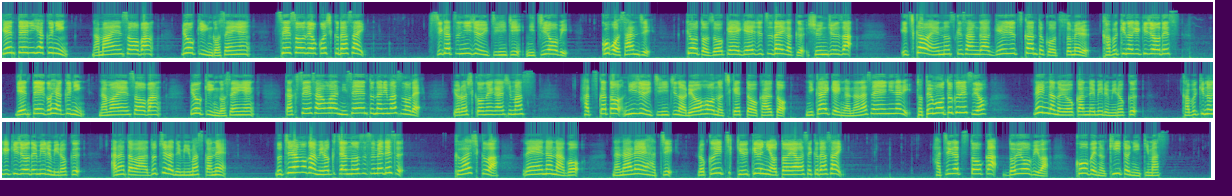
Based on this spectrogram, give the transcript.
限定200人、生演奏版、料金5000円、清掃でお越しください。7月21日日曜日午後3時、京都造形芸術大学春秋座。市川猿之助さんが芸術監督を務める歌舞伎の劇場です。限定500人、生演奏版、料金5000円、学生さんは2000円となりますので、よろしくお願いします。20日と21日の両方のチケットを買うと、2回券が7000円になり、とてもお得ですよ。レンガの洋館で見る魅力、歌舞伎の劇場で見る魅力、あなたはどちらで見ますかねどちらもが魅力ちゃんのおすすめです。詳しくは075-708-6199にお問い合わせください。8月10日土曜日は神戸のキートに行きます。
